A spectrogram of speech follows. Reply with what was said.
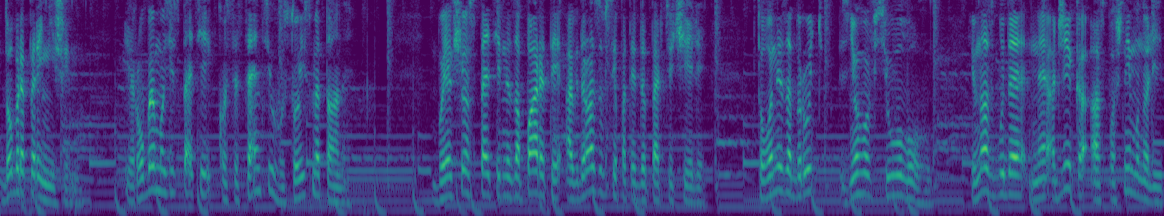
добре перемішуємо. І робимо зі спецій консистенцію густої сметани. Бо якщо спеції не запарити, а відразу всипати до перцю чилі, то вони заберуть з нього всю вологу. І в нас буде не аджика, а сплошний моноліт,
